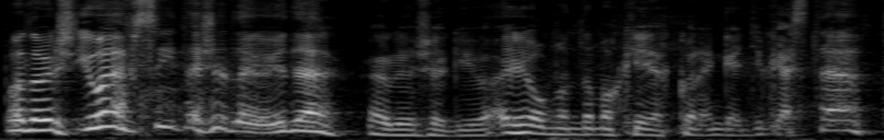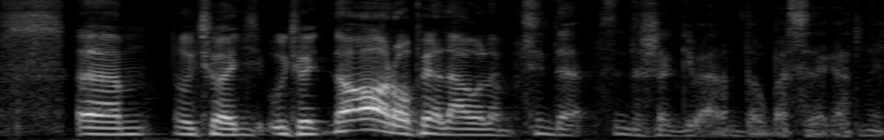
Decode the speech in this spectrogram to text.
Mondom, és UFC-t esetleg ide? Előseg jó. Jó, mondom, oké, akkor engedjük ezt el. Um, úgyhogy, úgyhogy, na arról például nem, szinte, szinte senkivel nem tudok beszélgetni.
